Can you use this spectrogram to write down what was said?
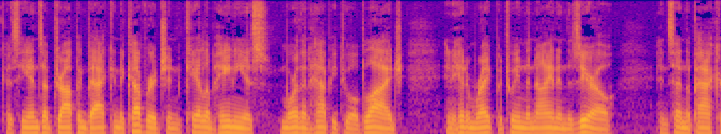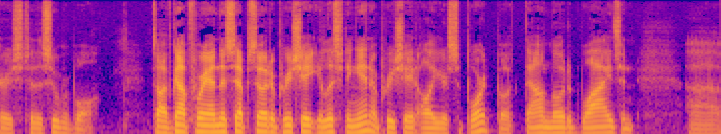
because he ends up dropping back into coverage, and Caleb Hanie is more than happy to oblige and hit him right between the nine and the zero and send the Packers to the Super Bowl. All I've got for you on this episode. Appreciate you listening in. Appreciate all your support, both downloaded wise and uh,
